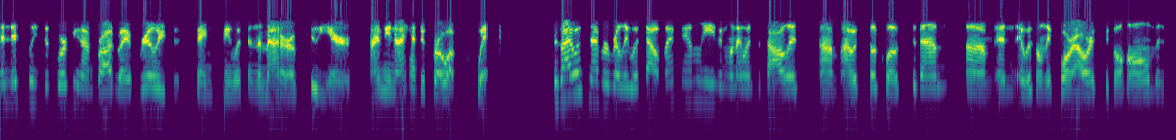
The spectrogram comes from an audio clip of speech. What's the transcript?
initially just working on Broadway really just changed me within the matter of two years. I mean, I had to grow up because I was never really without my family. Even when I went to college, um, I was still close to them, um, and it was only four hours to go home. And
